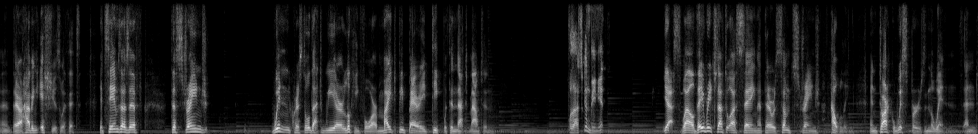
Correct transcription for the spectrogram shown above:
uh, they are having issues with it. It seems as if the strange wind crystal that we are looking for might be buried deep within that mountain. Well, that's convenient. Yes, well, they reached out to us saying that there was some strange howling and dark whispers in the winds, and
